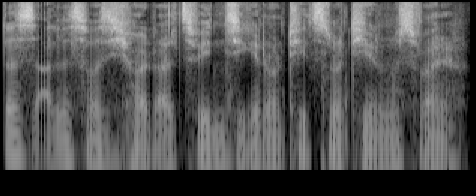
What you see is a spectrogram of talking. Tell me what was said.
Das ist alles, was ich heute als winzige Notiz notieren muss, weil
